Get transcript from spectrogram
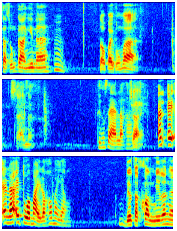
จัดสงกรารงี้นะ อืมต่อไปผมว่าแสนน่ะถึงแสนเหรอคะใช่ เอ้ยเอ้ยเอ้ยแล้วไอ้ตัวใหม่เราเข้ามายัง เดลตาครอนมีแล้วไง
